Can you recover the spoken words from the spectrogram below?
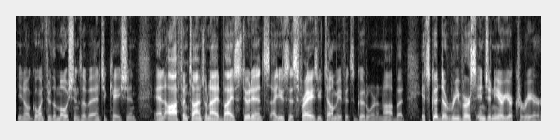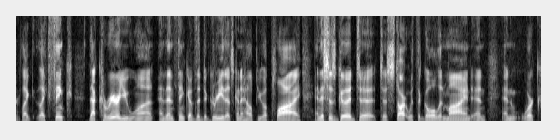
you know, going through the motions of education. And oftentimes when I advise students, I use this phrase, you tell me if it's a good one or not, but it's good to reverse engineer your career. Like like think that career you want and then think of the degree that's going to help you apply. And this is good to, to start with the goal in mind and, and work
